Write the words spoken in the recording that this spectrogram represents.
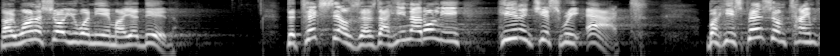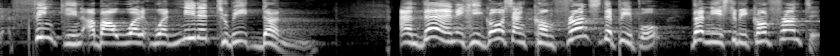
Now, I want to show you what Nehemiah did. The text tells us that he not only he didn't just react, but he spent some time thinking about what, what needed to be done. And then he goes and confronts the people that needs to be confronted.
